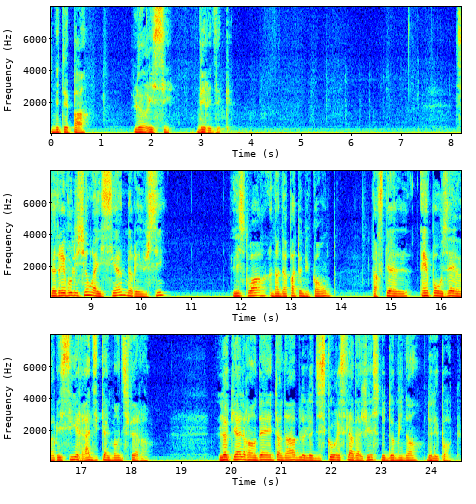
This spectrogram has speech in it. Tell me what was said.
n'était pas le récit véridique. Cette révolution haïtienne réussie, l'histoire n'en a pas tenu compte parce qu'elle imposait un récit radicalement différent, lequel rendait intenable le discours esclavagiste dominant de l'époque.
